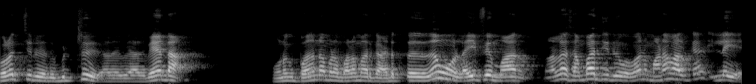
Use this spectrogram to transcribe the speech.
தொலைச்சிரு அது விட்டுரு அது அது வேண்டாம். உனக்கு பதினொன்றாம் இடம் பலமா இருக்கு அடுத்தது தான் உன் லைஃபே மாறும். நல்லா சம்பாரிச்சிட்டு இருக்க மன வாழ்க்கை இல்லையே.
